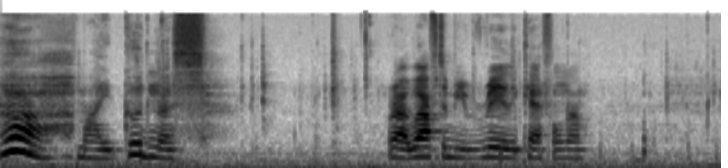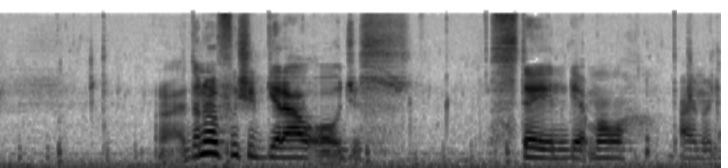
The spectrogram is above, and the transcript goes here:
Oh my goodness. Right, we have to be really careful now. Right, I don't know if we should get out or just stay and get more diamond.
